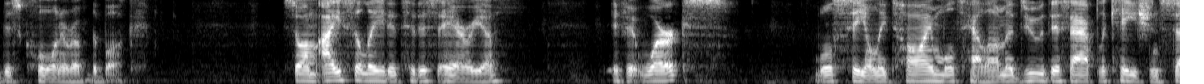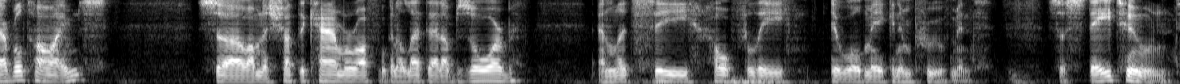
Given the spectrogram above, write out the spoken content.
this corner of the book. So I'm isolated to this area. If it works, we'll see. Only time will tell. I'm going to do this application several times so I'm going to shut the camera off. We're going to let that absorb. And let's see, hopefully it will make an improvement. So stay tuned.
